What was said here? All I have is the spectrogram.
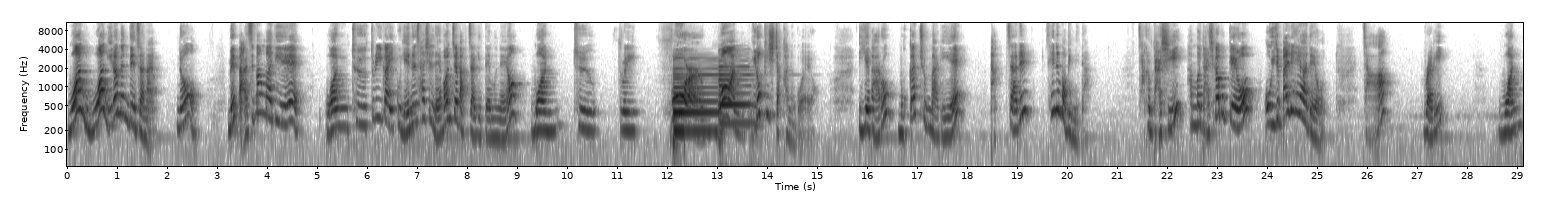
one, one 이라면 되잖아요. No. 맨 마지막 마디에 one, two, three가 있고 얘는 사실 네 번째 박자기 때문에요. one, two, three, four, one 이렇게 시작하는 거예요. 이게 바로 못 갖춘 마디의 박자를 세는 법입니다. 자, 그럼 다시 한번 다시 가볼게요. 오, 이제 빨리 해야 돼요. 자, ready? one,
